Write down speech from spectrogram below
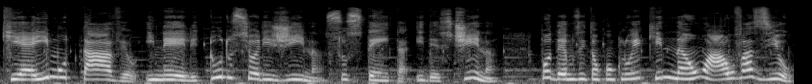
que é imutável e nele tudo se origina, sustenta e destina, podemos então concluir que não há o vazio,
